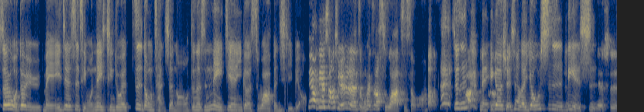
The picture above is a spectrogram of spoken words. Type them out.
所以我对于每一件事情，我内心就会自动产生哦，真的是。内建一个 SWOT 分析表。没有念商学院的人怎么会知道 SWOT 是什么？就是每一个学校的优势、劣势，是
